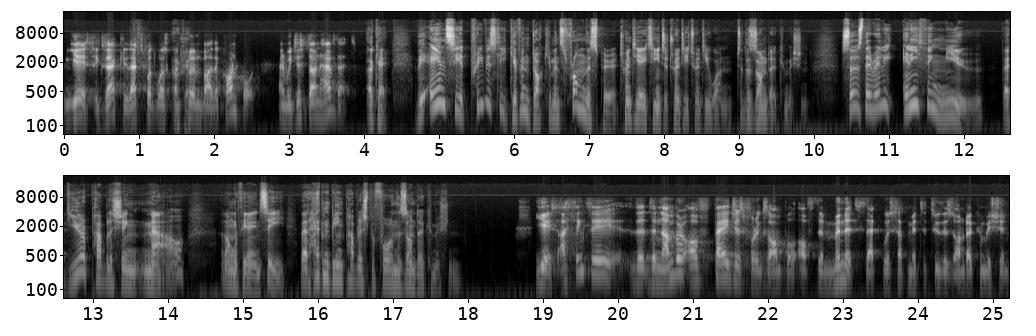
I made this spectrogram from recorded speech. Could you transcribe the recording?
Yes, exactly. That's what was confirmed okay. by the ConCourt. And we just don't have that. Okay. The ANC had previously given documents from this period, 2018 to 2021, to the Zondo Commission. So is there really anything new that you're publishing now, along with the ANC, that hadn't been published before in the Zondo Commission? Yes, I think the, the, the number of pages, for example, of the minutes that were submitted to the Zondo Commission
